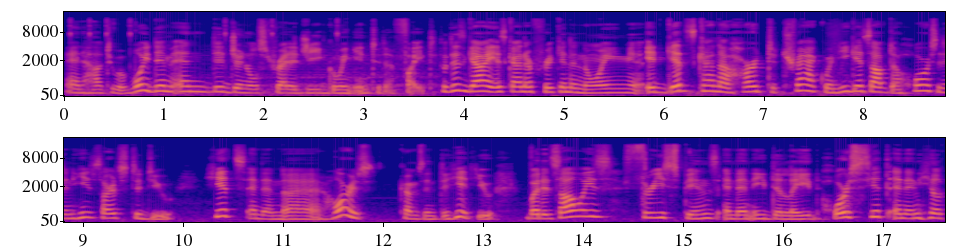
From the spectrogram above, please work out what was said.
and how to avoid them and the general strategy going into the fight. So this guy is kind of freaking annoying. It gets kind of hard to track when he gets off the horse and then he starts to do hits and then the horse comes in to hit you. But it's always three spins and then a delayed horse hit and then he'll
